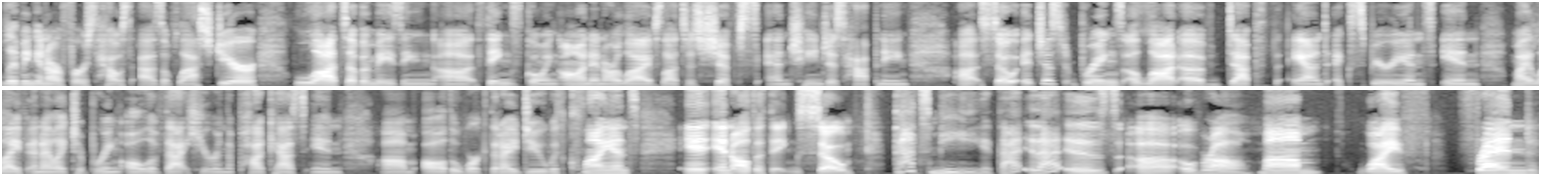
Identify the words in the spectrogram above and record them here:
living in our first house as of last year. Lots of amazing uh, things going on in our lives, lots of shifts and changes happening. Uh, so it just brings a lot of depth and experience in my life. And I like to bring all of that here in the podcast, in um, all the work that I do with clients, in, in all the things. So that's me. That That is uh, overall mom, wife, friend,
